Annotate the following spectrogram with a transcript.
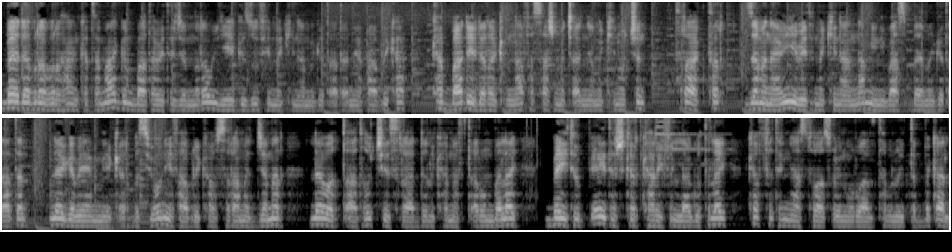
በደብረ ብርሃን ከተማ ግንባታው የተጀመረው ይህ ግዙፍ የመኪና መገጣጠሚያ ፋብሪካ ከባድ የደረቅና ፈሳሽ መጫኛ መኪኖችን፣ ትራክተር፣ ዘመናዊ የቤት መኪናና ሚኒባስ በመገጣጠም ለገበያ የሚያቀርብ ሲሆን የፋብሪካው ስራ መጀመር ለወጣቶች የስራ ዕድል ከመፍጠሩም በላይ በኢትዮጵያ የተሽከርካሪ ፍላጎት ላይ ከፍተኛ አስተዋጽኦ ይኖረዋል ተብሎ ይጠበቃል።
